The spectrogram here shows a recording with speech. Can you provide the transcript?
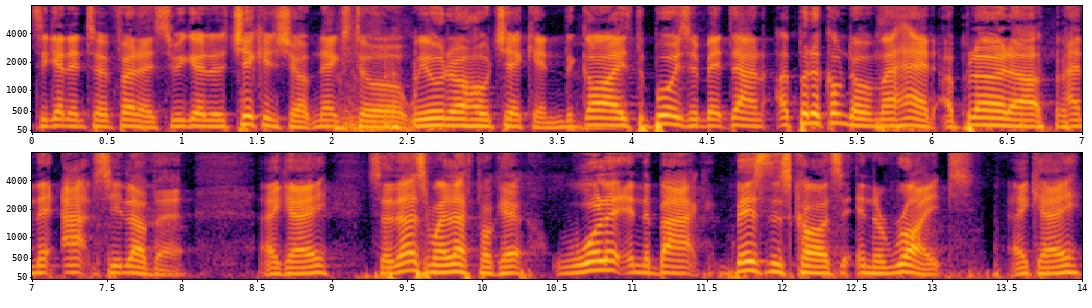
to get into a photo, so we go to the chicken shop next door, we order a whole chicken. The guys, the boys are a bit down. I put a condom on my head, I blow it up, and they absolutely love it. Okay, so that's my left pocket, wallet in the back, business cards in the right. Okay.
